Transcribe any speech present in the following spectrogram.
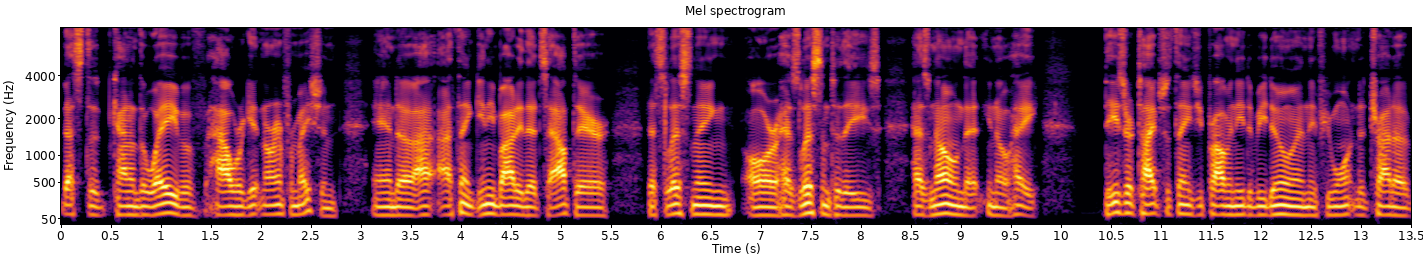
that's the kind of the wave of how we're getting our information. And uh, I, I, think anybody that's out there that's listening or has listened to these has known that you know, hey, these are types of things you probably need to be doing if you're wanting to try to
